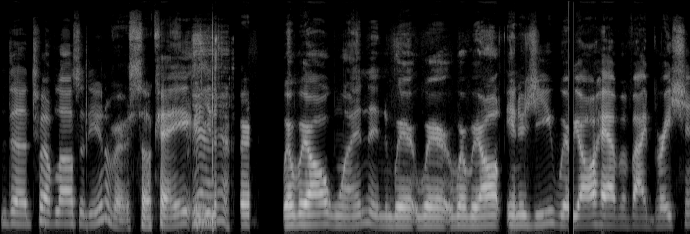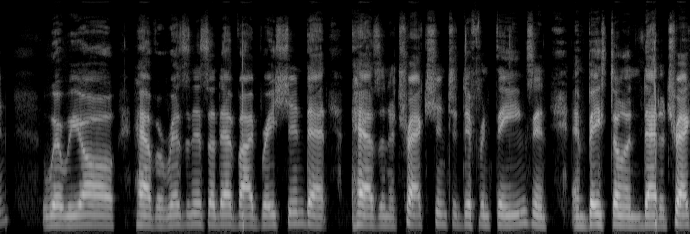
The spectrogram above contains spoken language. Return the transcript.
the twelve laws of the universe. Okay, Yeah. you know Yeah. where where we're all one and where where where we're all energy, where we all have a vibration, where we all have a resonance of that vibration that has an attraction to different things and and based on that attraction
